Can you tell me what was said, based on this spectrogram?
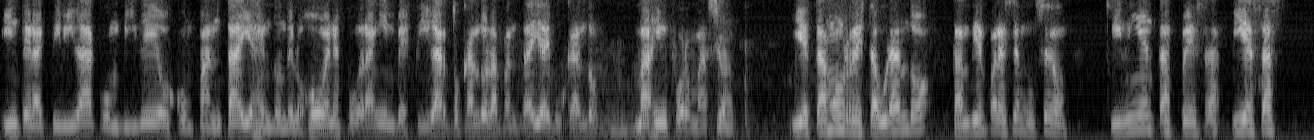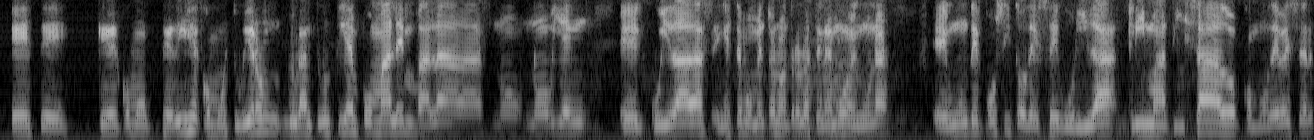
interactividad con videos, con pantallas en donde los jóvenes podrán investigar tocando la pantalla y buscando más información. Y estamos restaurando también para ese museo 500 piezas, piezas este, que como te dije, como estuvieron durante un tiempo mal embaladas, no, no bien eh, cuidadas, en este momento nosotros las tenemos en, una, en un depósito de seguridad climatizado como debe ser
